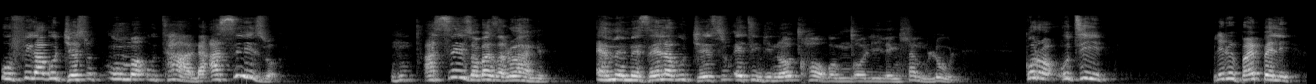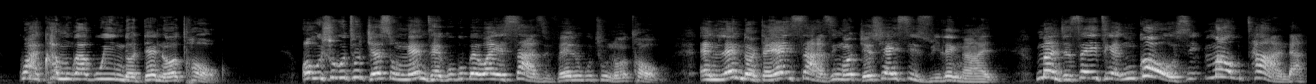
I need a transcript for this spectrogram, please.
ufika kuJesu uma uthanda asizwe asizwe bazalwane ememezela kuJesu ethi nginochoko ngcolile ngihlambulule. Kodwa uthi leli bible kwaqhamuka kuyindoda enochoko. Okusho ukuthi uJesu kungenzeka ukube wayesazi vele ukuthi unochoko and le ndoda yayisazi ngoJesu yayisizwile ngaye. Manje seyithi ke inkosi mawuthanda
